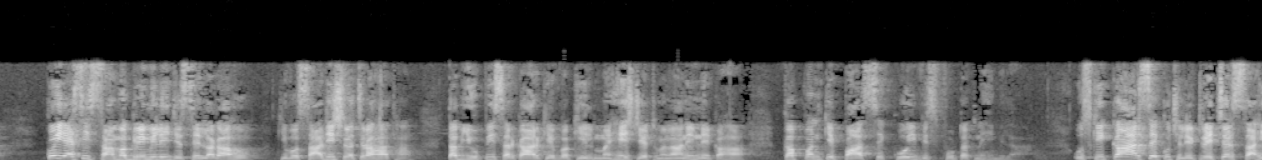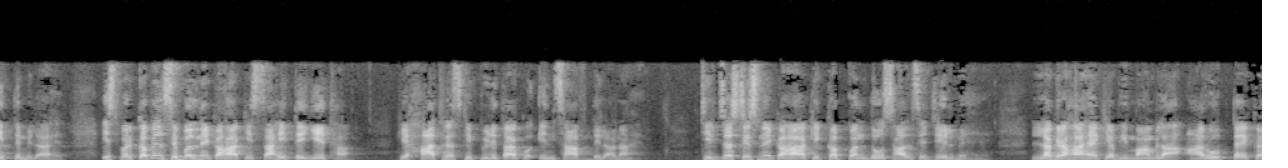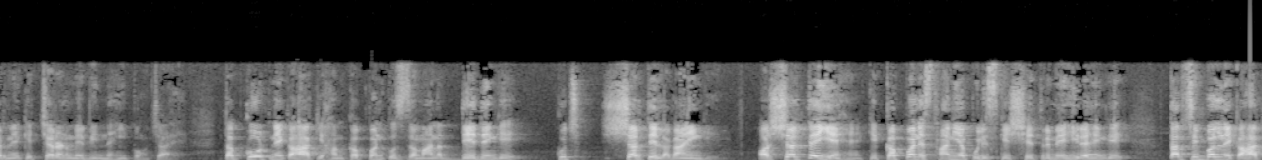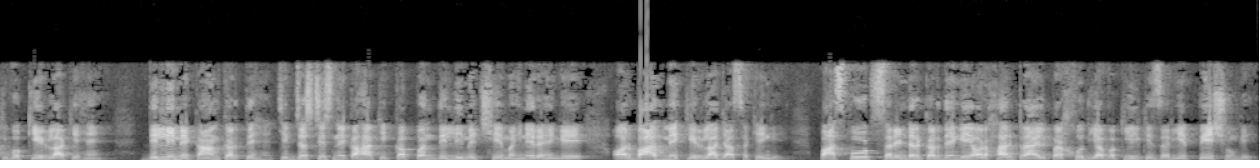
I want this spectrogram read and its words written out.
कोई ऐसी सामग्री मिली जिससे लगा हो कि वो साजिश रच रहा था? तब यूपी सरकार के वकील महेश जेठमलानी ने कहा, कप्पन के पास से कोई विस्फोटक नहीं मिला। उसकी कार से कुछ लिटरेचर साहित्य मिला है। इस पर कपिल सिब्बल ने कहा कि साहित्य यह था कि हाथरस की पीड़िता को इंसाफ दिलाना है। चीफ जस्टिस ने कहा कि कप्पन दो साल से जेल में है। लग रहा है कि अभी मामला आरोप तय करने के चरण में भी नहीं पहुँचा है। तब कोर्ट ने कहा कि हम कप्पन को जमानत दे देंगे, कुछ शर्तें लगाएँगे। और शर्तें ये हैं कि कप्पन स्थानीय पुलिस के क्षेत्र में ही रहेंगे। तब सिब्बल ने कहा कि वो केरला के हैं। दिल्ली में काम करते हैं। चीफ जस्टिस ने कहा कि कप्पन दिल्ली में छह महीने रहेंगे और बाद में केरला जा सकेंगे। पासपोर्ट सरेंडर कर देंगे और हर ट्रायल पर खुद या वकील के ज़रिए पेश होंगे।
